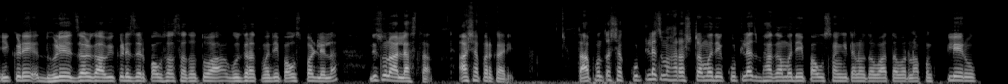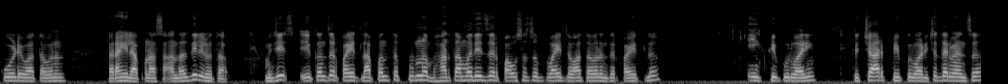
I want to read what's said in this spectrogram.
इकडे धुळे जळगाव इकडे जर पाऊस असता तर तो गुजरातमध्ये पाऊस पडलेला दिसून आला असता. अशा प्रकारे. तर आपण तशा कुठल्याच महाराष्ट्रामध्ये कुठल्याच भागामध्ये पाऊस सांगितला नव्हता. वातावरण आपण क्लिअर व कोरडे वातावरण राहील आपण असा अंदाज दिलेला होता. म्हणजेच एकंदर जर पाहितलं आपण तर पूर्ण भारतामध्ये जर पावसाचं पाहितलं वातावरण जर पाहितलं एक फेब्रुवारी ते चार फेब्रुवारीच्या दरम्यानचं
